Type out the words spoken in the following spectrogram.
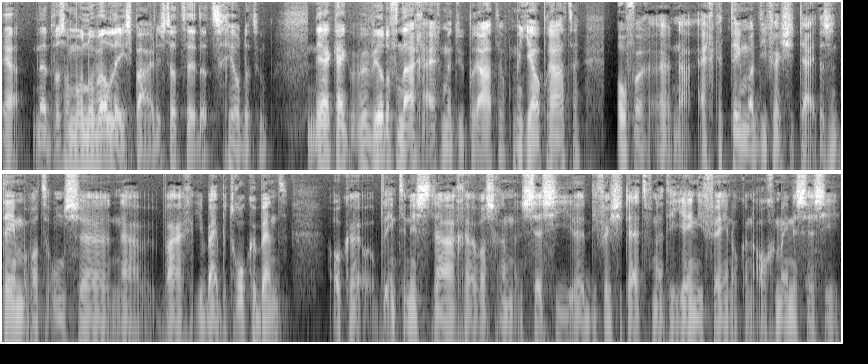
Ja. Nou, het was allemaal nog wel leesbaar, dus dat, uh, dat scheelde toen. Ja, kijk, we wilden vandaag eigenlijk met u praten, of met jou praten, over uh, nou, eigenlijk het thema diversiteit. Dat is een thema wat ons, uh, nou, waar je bij betrokken bent. Ook op de internistendagen was er een, een sessie diversiteit vanuit de JNIV en ook een algemene sessie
